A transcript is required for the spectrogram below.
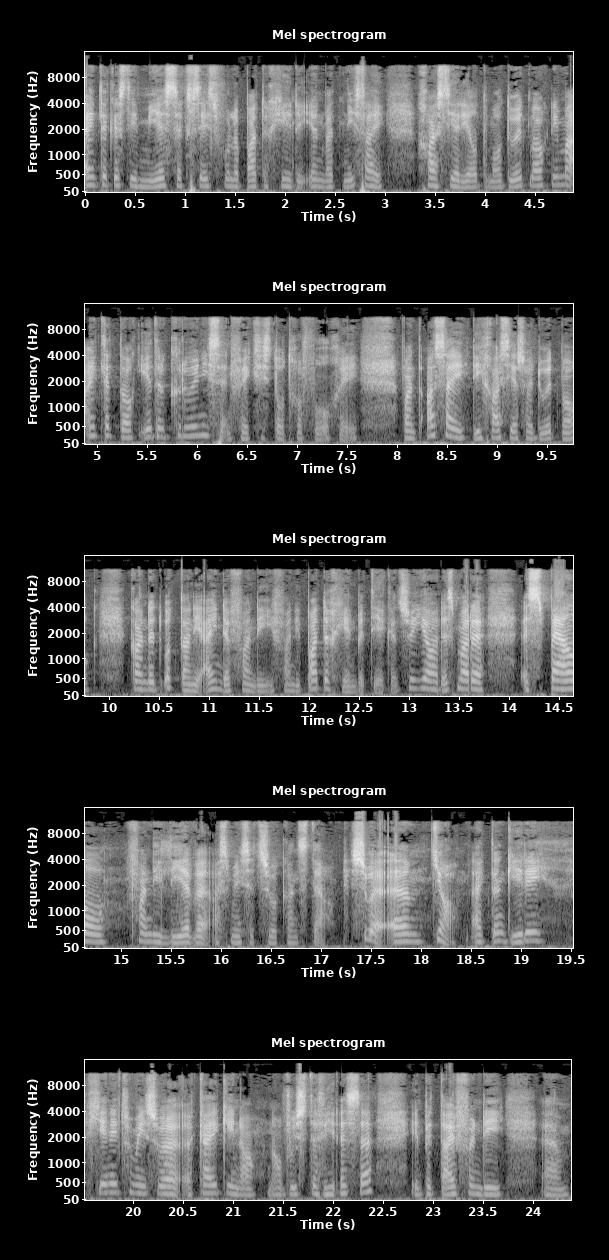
eintlik is die mees suksesvolle patogene een wat nie sy gasheer heeltemal doodmaak nie, maar eintlik dalk eerder kroniese infeksies tot gevolg hê. Want as hy die gasheer sou doodmaak, kan dit ook dan die einde van die van die patogeen beteken. So ja, dis maar 'n 'n spel van die lewe as mens dit so kan stel. So, um, ja, ek dink hierdie gee net vir my so 'n kykie na na woeste virusse en party van die ehm um,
